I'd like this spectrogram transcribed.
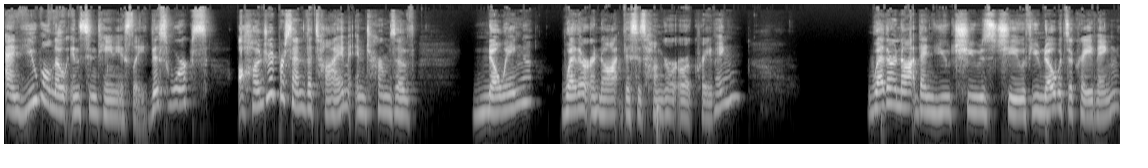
And you will know instantaneously. This works 100% of the time in terms of knowing whether or not this is hunger or a craving. Whether or not then you choose to, if you know it's a craving,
